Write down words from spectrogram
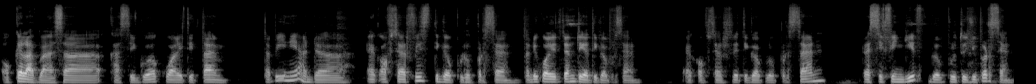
oke lah bahasa kasih gue quality time. Tapi ini ada act of service 30%. Tadi quality time 33%. Act of service 30%, receiving gift 27%.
